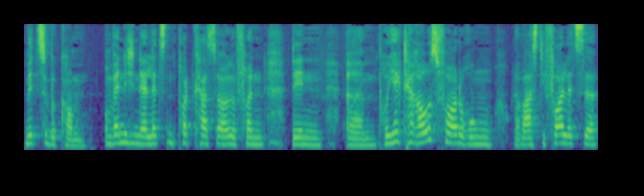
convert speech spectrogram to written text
mitzubekommen. Und wenn ich in der letzten Podcast-Sorge von den ähm, Projektherausforderungen oder war es die vorletzte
